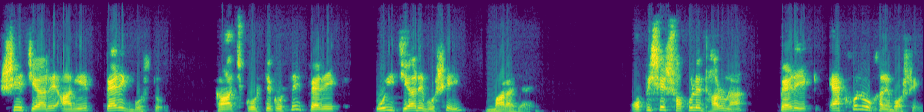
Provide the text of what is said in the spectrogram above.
সে চেয়ারে আগে প্যারেক বসতো। কাজ করতে করতে প্যারেক ওই চেয়ারে বসেই মারা যায়। অফিসের সকলের ধারণা, প্যারেক এখনও ওখানে বসে।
